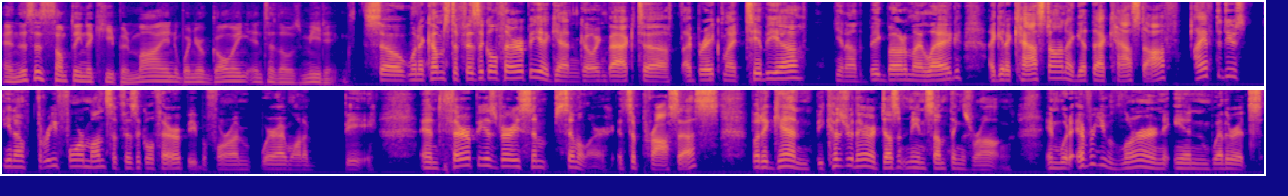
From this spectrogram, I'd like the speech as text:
And this is something to keep in mind when you're going into those meetings. So, when it comes to physical therapy, again, going back to I break my tibia, you know, the big bone in my leg, I get a cast on, I get that cast off. I have to do, you know, three, four months of physical therapy before I'm where I want to be. And therapy is very sim- similar. It's a process, but again, because you're there, it doesn't mean something's wrong. And whatever you learn in whether it's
